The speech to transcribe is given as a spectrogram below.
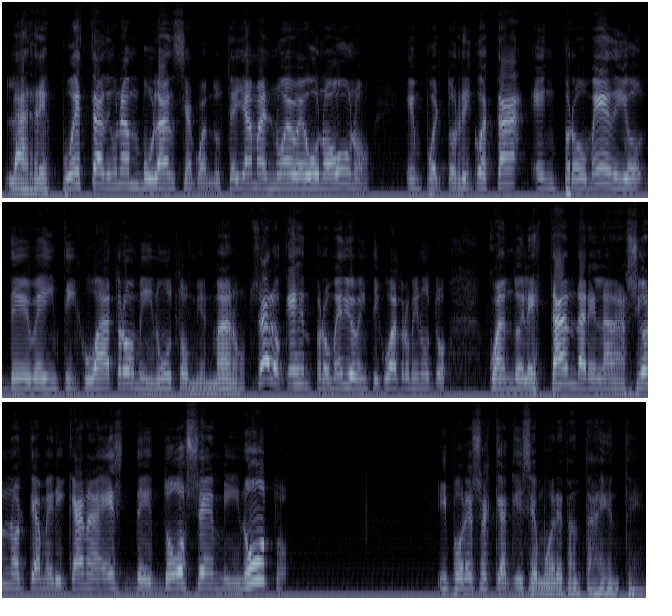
la respuesta de una ambulancia cuando usted llama al 911 en Puerto Rico está en promedio de 24 minutos, mi hermano. ¿Sabes lo que es en promedio de 24 minutos? Cuando el estándar en la nación norteamericana es de 12 minutos. Y por eso es que aquí se muere tanta gente.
